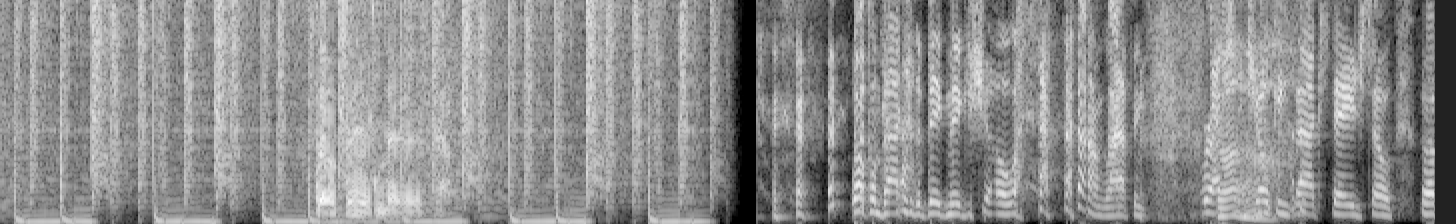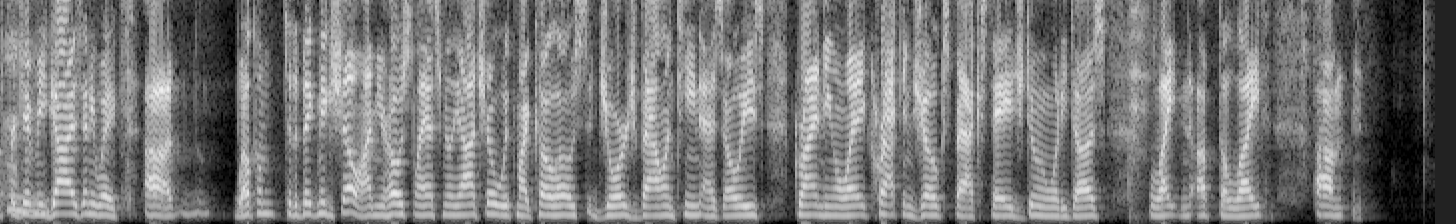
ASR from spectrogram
The Big Mig. Welcome back to the Big Mig Show. I'm laughing. We're actually joking backstage, so uh, forgive me, guys. Anyway, uh, welcome to the Big Mig Show. I'm your host, Lance Migliaccio, with my co host, George Balloutine, as always, grinding away, cracking jokes backstage, doing what he does, lighting up the light. Um,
